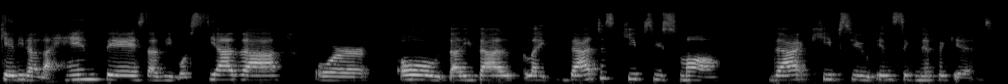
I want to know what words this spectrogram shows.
que dirá la gente, está divorciada, or oh, y tal. Like that just keeps you small. That keeps you insignificant.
